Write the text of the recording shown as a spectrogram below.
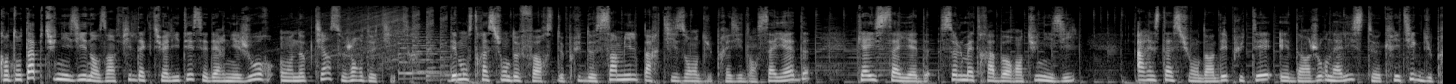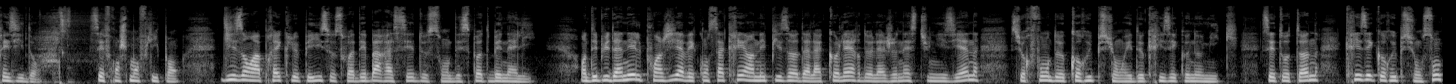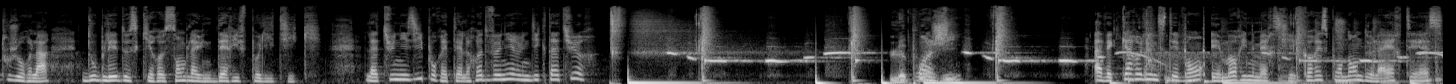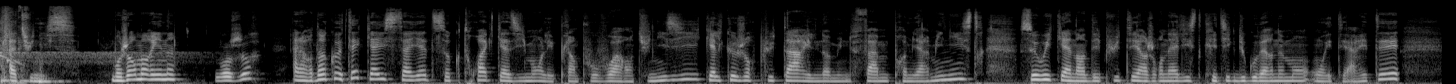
Quand on tape Tunisie dans un fil d'actualité ces derniers jours, on obtient ce genre de titre. Démonstration de force de plus de 5000 partisans du président Sayed, Kaïs Sayed, seul maître à bord en Tunisie, arrestation d'un député et d'un journaliste critique du président. C'est franchement flippant, dix ans après que le pays se soit débarrassé de son despote Ben Ali. En début d'année, le Point J avait consacré un épisode à la colère de la jeunesse tunisienne sur fond de corruption et de crise économique. Cet automne, crise et corruption sont toujours là, doublées de ce qui ressemble à une dérive politique. La Tunisie pourrait-elle redevenir une dictature? Le Point J avec Caroline Stévan et Maureen Mercier, correspondante de la RTS à Tunis. Bonjour Maureen. Bonjour. Alors d'un côté, Kaïs Sayed s'octroie quasiment les pleins pouvoirs en Tunisie. Quelques jours plus tard, il nomme une femme première ministre. Ce week-end, un député, un journaliste critique du gouvernement ont été arrêtés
